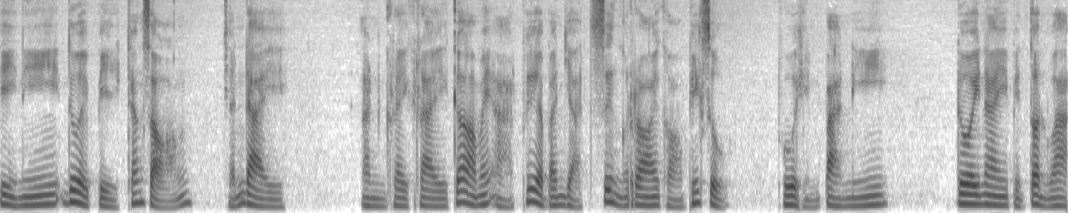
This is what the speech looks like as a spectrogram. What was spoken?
ที่นี้ด้วยปีกทั้งสองฉันใด อันใครๆก็ไม่อาจเพื่อบัญญัติซึ่งรอยของภิกษุ ผู้เห็นปานนี้ โดยในเป็นต้นว่า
